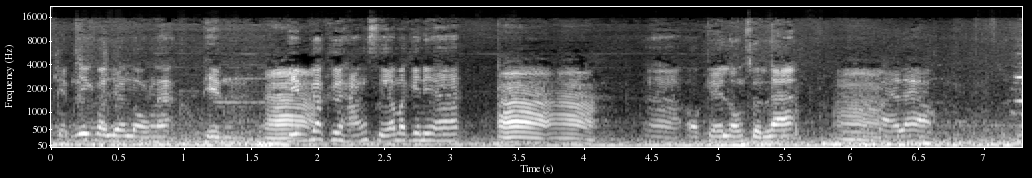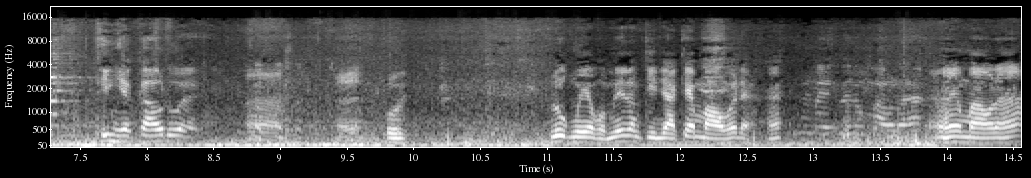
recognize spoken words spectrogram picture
เข็มนี้ก็เรือลงแล้วพินอ่าพินก็คือหางเสือเมื่อกี้นี้ฮะ อ่าอ่า อ่าโอเคลงสุดแล้วอ่าไปแล้ว ทิ้งเฮียเกาด้วยอ่าเอออุ้ยลูกเมียผมนี่ต้องกินยาแก้เมาไว้เนี่ยฮะไม่ไม่ต้องเมาแล้วฮะไม่เมานะฮะ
